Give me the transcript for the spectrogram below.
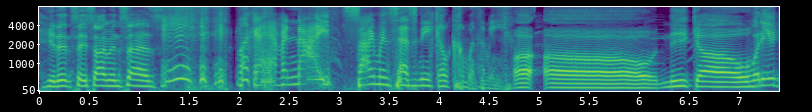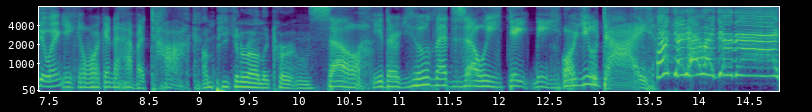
He didn't say Simon says. Look, I have a knife. Simon says, Nico, come with me. Uh oh. Nico. What are you doing? Nico, we're gonna have a talk. I'm peeking around the curtain. So, either you let Zoe date me or you die. I can never do that.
